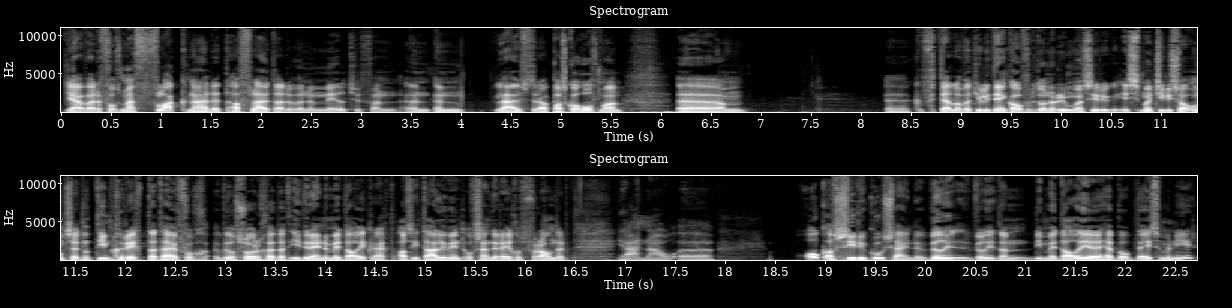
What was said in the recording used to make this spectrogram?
Ja, we hadden volgens mij vlak na het afsluiten hadden we een mailtje van een, een luisteraar, Pascal Hofman. Ehm, eh, vertellen wat jullie denken over de Donnarumma serie. Is Mancini zo ontzettend teamgericht dat hij ervoor g- wil zorgen dat iedereen een medaille krijgt als Italië wint? Of zijn de regels veranderd? Ja, nou, eh, ook als Sirigu zijnde, wil je, wil je dan die medaille hebben op deze manier?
